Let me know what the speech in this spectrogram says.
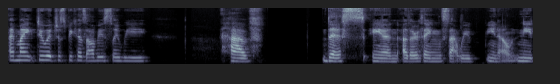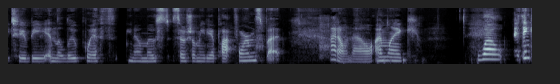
I might do it just because obviously we have this and other things that we, you know, need to be in the loop with, you know, most social media platforms, but I don't know. I'm like Well, I think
